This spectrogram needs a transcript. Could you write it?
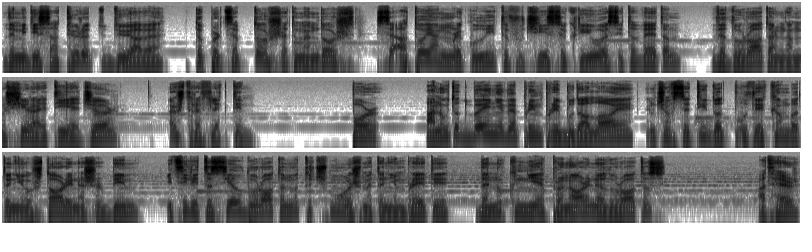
dhe midis atyre të dyjave të perceptosh e të mendosh se ato janë mrekulli të fuqisë së Krijuesit të vetëm dhe dhurata nga mëshira e Tij e gjerë, është reflektim. Por, a nuk do të bëje një veprim prej budallai në qoftë se ti do të puthje këmbët e një ushtari në shërbim, i cili të sjell dhuratën më të çmueshme të një mbreti dhe nuk njeh pronarin e dhuratës? Atëherë,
